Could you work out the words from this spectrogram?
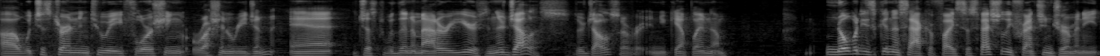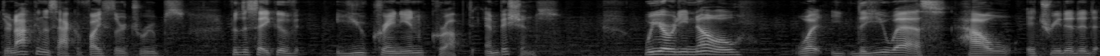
uh, which has turned into a flourishing Russian region and just within a matter of years. And they're jealous. They're jealous over it, and you can't blame them. Nobody's going to sacrifice, especially French and Germany, they're not going to sacrifice their troops for the sake of Ukrainian corrupt ambitions. We already know what the U.S how it treated it,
